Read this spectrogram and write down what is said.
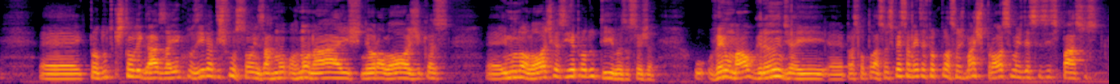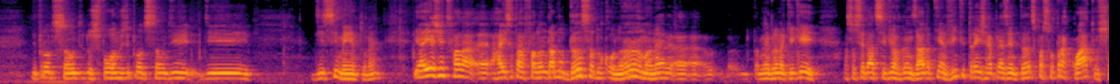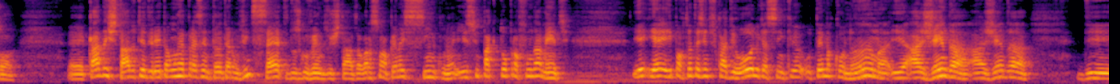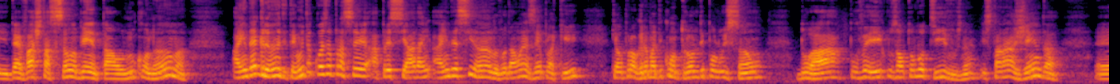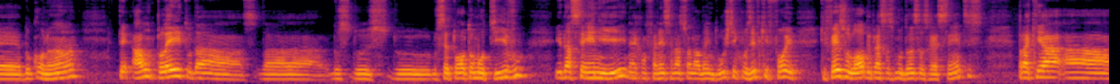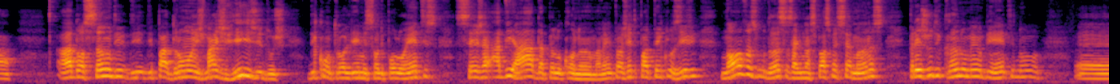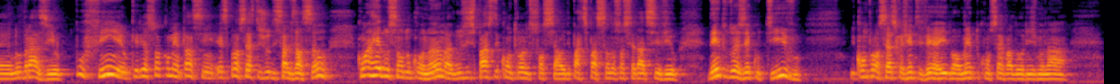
É, produtos que estão ligados aí, inclusive a disfunções hormonais, neurológicas, é, imunológicas e reprodutivas, ou seja, vem um mal grande aí é, para as populações, especialmente as populações mais próximas desses espaços de produção, de, dos fornos de produção de, de, de, cimento, né? E aí a gente fala, é, a Raíssa estava falando da mudança do CONAMA, né? Está me lembrando aqui que a sociedade civil organizada tinha 23 representantes, passou para quatro só. É, cada estado tinha direito a um representante, eram 27 dos governos dos estados, agora são apenas cinco, né? E isso impactou profundamente. E, e, é importante a gente ficar de olho que assim que o tema CONAMA e a agenda, a agenda de devastação ambiental no CONAMA ainda é grande, tem muita coisa para ser apreciada ainda esse ano. Vou dar um exemplo aqui, que é o programa de controle de poluição do ar por veículos automotivos. Né? Está na agenda é, do CONAMA. Tem, há um pleito da, dos, dos, do, do setor automotivo e da CNI, né, Conferência Nacional da Indústria, inclusive que foi que fez o lobby para essas mudanças recentes, para que a, a, a adoção de, de, de, padrões mais rígidos de controle de emissão de poluentes seja adiada pelo CONAMA. Né? Então a gente pode ter, inclusive, novas mudanças aí nas próximas semanas, prejudicando o meio ambiente no, é, no Brasil. Por fim, eu queria só comentar assim, esse processo de judicialização, com a redução do CONAMA, dos espaços de controle social e de participação da sociedade civil dentro do executivo, e com o processo que a gente vê aí do aumento do conservadorismo na,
